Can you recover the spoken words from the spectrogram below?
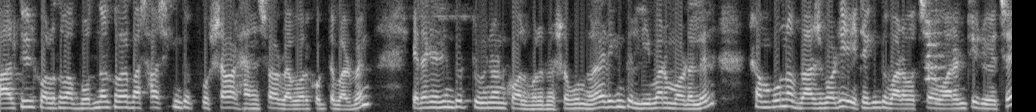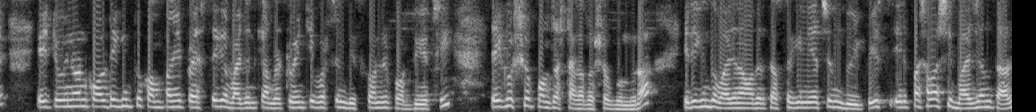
বাল্টির কল অথবা বদনার কলের পাশাপাশি কিন্তু পুশ শাওয়ার হ্যান্ড শাওয়ার ব্যবহার করতে পারবেন। এটাকে কিন্তু টুইন অন কল বলে দর্শক বন্ধুরা। এটি কিন্তু লিভার মডেলের সম্পূর্ণ ব্রাশ বডি। এটা কিন্তু বারো বছরের ওয়ারেন্টি রয়েছে। এই টুইন অন কলটি কিন্তু কোম্পানির প্রাইস থেকে ভাইজানকে আমরা টোয়েন্টি পার্সেন্ট ডিসকাউন্টের পর দিয়েছি। একুশশো পঞ্চাশ টাকা দর্শক বন্ধুরা। এটি কিন্তু ভাইজান আমাদের কাছ থেকে নিয়েছেন দুই পিস। এর পাশাপাশি বাইজান তার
